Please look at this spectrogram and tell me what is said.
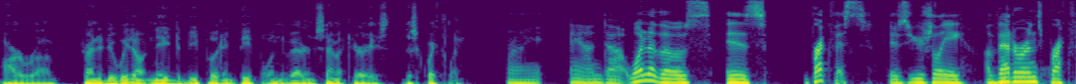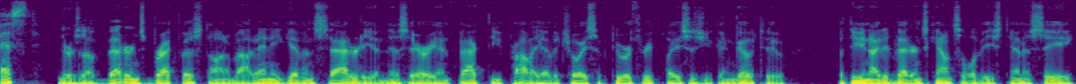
are uh, trying to do. We don't need to be putting people in the veteran cemeteries this quickly. Right. And uh, one of those is breakfast. There's usually a veterans breakfast. There's a veterans breakfast on about any given Saturday in this area. In fact, you probably have a choice of two or three places you can go to. But the United Veterans Council of East Tennessee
